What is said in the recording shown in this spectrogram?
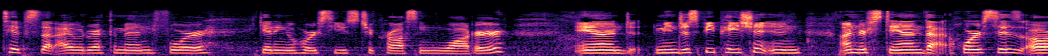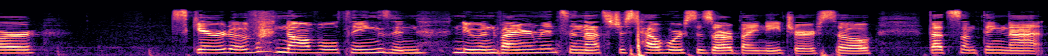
tips that I would recommend for getting a horse used to crossing water. And I mean, just be patient and understand that horses are scared of novel things and new environments, and that's just how horses are by nature. So that's something that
